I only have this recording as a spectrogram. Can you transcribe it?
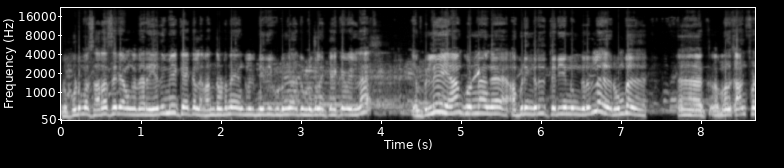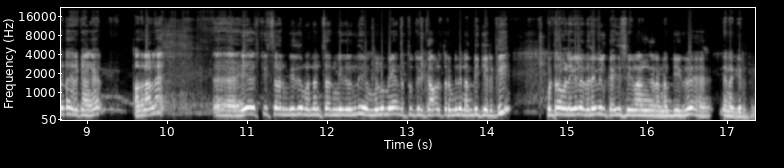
ஒரு குடும்ப சராசரி அவங்க வேற எதுவுமே கேட்கல. வந்த உடனே எங்களுக்கு நிதி கொடுங்க அது கொடுக்கலாம் கேட்கவே இல்லை. என் பிள்ளையை ஏன் கொண்டாங்க அப்படிங்கிறது தெரியணுங்கிறதுல ரொம்ப கான்ஃபிடண்டா இருக்காங்க. அதனால ஏஎஸ்பி சார் மீது மதன் சார் மீது வந்து முழுமையாக அந்த தூத்துக்குடி காவல்துறை மீது நம்பிக்கை இருக்கு. குற்றவாளிகளை விரைவில் கைது செய்வாங்கிற நம்பிக்கை எனக்கு இருக்கு.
